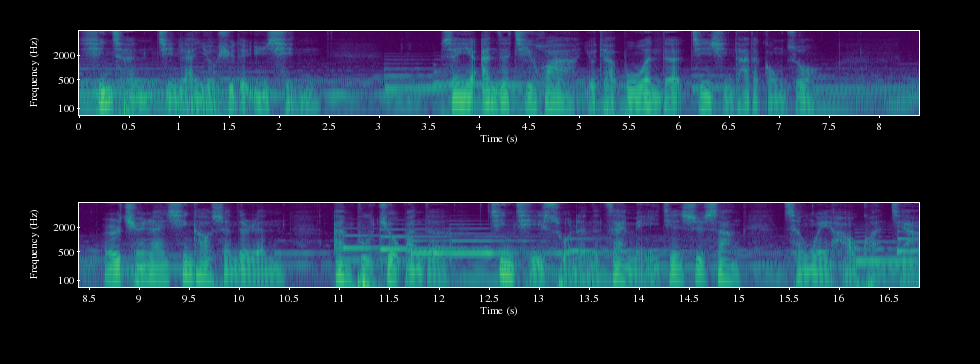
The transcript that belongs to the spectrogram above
星辰井然有序的运行，神也按着计划有条不紊地进行他的工作，而全然信靠神的人，按部就班地尽其所能的在每一件事上成为好管家，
